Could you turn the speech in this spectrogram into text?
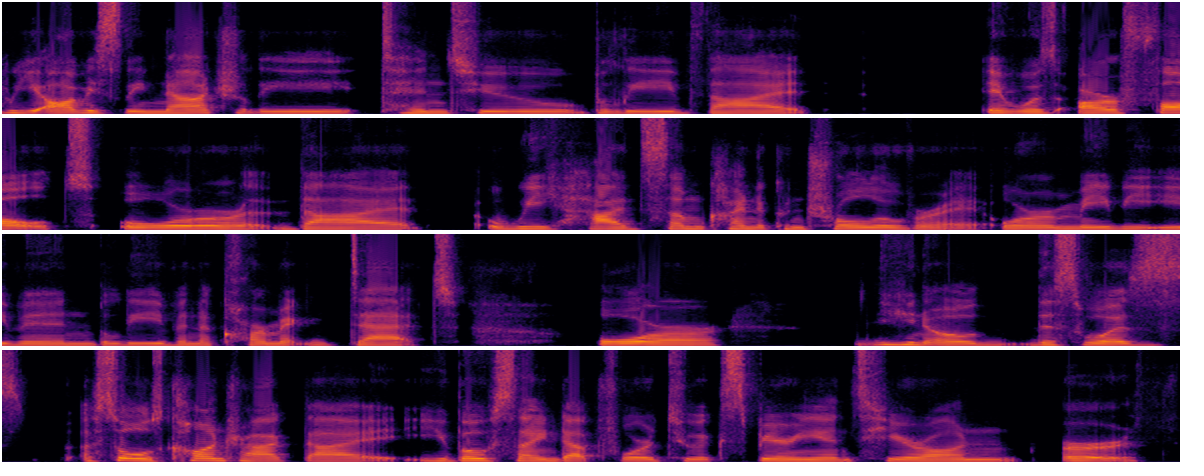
we obviously naturally tend to believe that it was our fault or that we had some kind of control over it, or maybe even believe in a karmic debt, or, you know, this was a soul's contract that you both signed up for to experience here on earth.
